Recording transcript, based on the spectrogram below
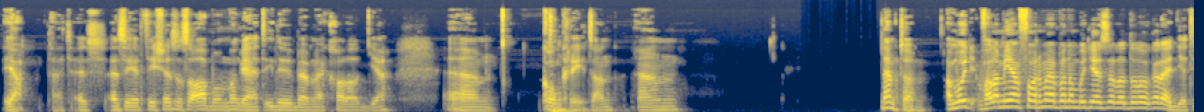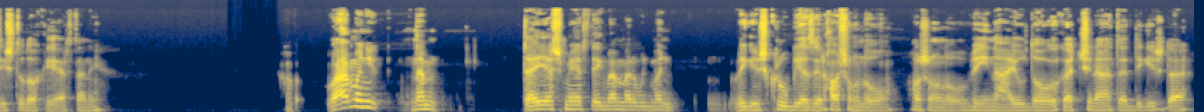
ja, tehát ez, ezért is ez az album magát időben meghaladja um, konkrétan. Um, nem tudom. Amúgy valamilyen formában amúgy ezzel a dologgal egyet is tudok érteni. Vár mondjuk nem teljes mértékben, mert úgymond végülis Krubi azért hasonló, hasonló vénájú dolgokat csinált eddig is, de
